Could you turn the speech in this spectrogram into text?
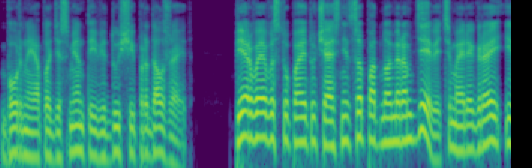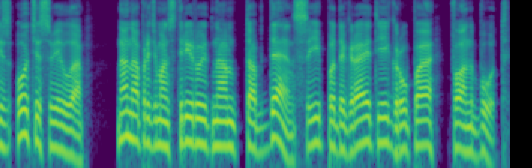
Бурные аплодисменты и ведущий продолжает. Первая выступает участница под номером 9, Мэри Грей из Отисвилла. Она продемонстрирует нам tap dance и подыграет ей группа Фон Бут.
